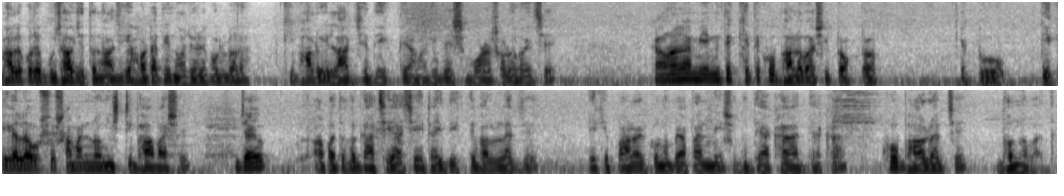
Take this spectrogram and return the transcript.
ভালো করে বোঝাও যেত না। আজকে হঠাৎই নজরে পড়ল, কি ভালোই লাগছে দেখতে আমাকে, বেশ বড় সড়ো হয়েছে। কামরাঙা আমি এমনিতে খেতে খুব ভালোবাসি, টক টক। একটু পেকে গেলে অবশ্য সামান্য মিষ্টি ভাব আসে। যাই হোক, আপাতত গাছে আছে, এটাই দেখতে ভালো লাগছে। একে পাড়ার কোনো ব্যাপার নেই, শুধু দেখা আর দেখা। খুব ভালো লাগছে। ধন্যবাদ।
